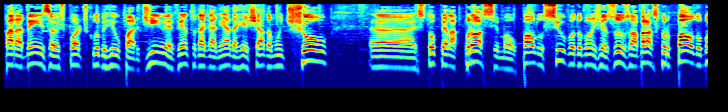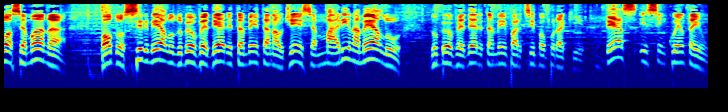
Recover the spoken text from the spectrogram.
Parabéns ao Esporte Clube Rio Pardinho, evento da galinhada recheada, muito show. Uh, estou pela próxima, o Paulo Silva do Bom Jesus. Um abraço para o Paulo, boa semana. Valdocir Melo do Belvedere também está na audiência. Marina Melo do Belvedere também participa por aqui. 10 e 51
